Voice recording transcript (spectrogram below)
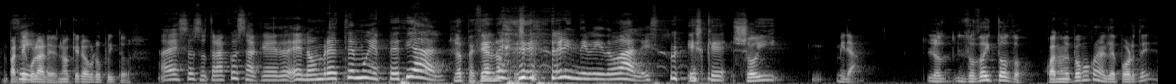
Sí. Particulares, no quiero grupitos. Ah, Eso es otra cosa, que el, el hombre este es muy especial. No, especial no, es que ser individuales. Es que soy. Mira, lo, lo doy todo. Cuando me pongo con el deporte,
